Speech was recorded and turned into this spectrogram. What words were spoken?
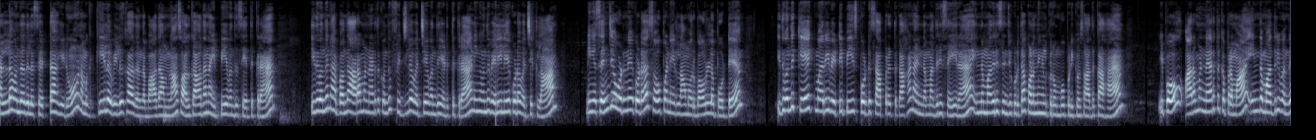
நல்லா வந்து அதில் செட் ஆகிடும். நமக்கு கீழே விழுகாது அந்த பாதாம்லாம். ஸோ அதுக்காக தான் நான் இப்பயே வந்து சேர்த்துக்கிறேன். இது வந்து நான் இப்போ வந்து அரை மணி நேரத்துக்கு வந்து ஃப்ரிட்ஜில் வச்சே வந்து எடுத்துக்கிறேன். நீங்கள் வந்து வெளியிலேயே கூட வச்சுக்கலாம். நீங்கள் செஞ்ச உடனே கூட சர்வ் பண்ணிடலாம் ஒரு பவுலில் போட்டு. இது வந்து கேக் மாதிரி வெட்டி பீஸ் போட்டு சாப்பிட்றதுக்காக நான் இந்த மாதிரி செய்கிறேன் இந்த மாதிரி செஞ்சு கொடுத்தா குழந்தைங்களுக்கு ரொம்ப பிடிக்கும். ஸோ அதுக்காக. இப்போது அரை மணி நேரத்துக்கு அப்புறமா இந்த மாதிரி வந்து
